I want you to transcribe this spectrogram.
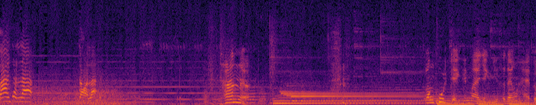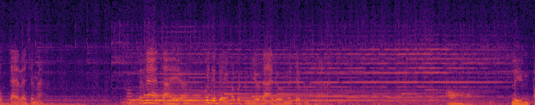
บ้านฉันละ จอดละ ท่านเหรอลองพูดเก่งขึ้นมาอย่างนี้แสดงว่าหายตกใจแล้วใช่ไหมไม่แน่ใจเหรอว่าจะเดินเข้าไปคนเดียวได้โดยไม่เจอปัญหาอ๋อลืมไป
